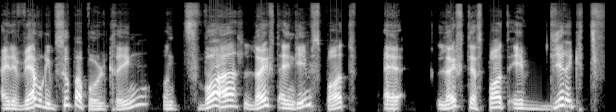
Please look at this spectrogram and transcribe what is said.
eine Werbung im Super Bowl kriegen. Und zwar läuft ein GameSpot, äh, läuft der Spot eben direkt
